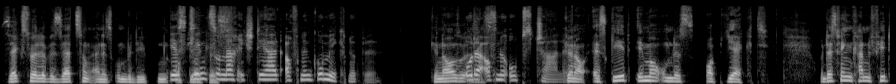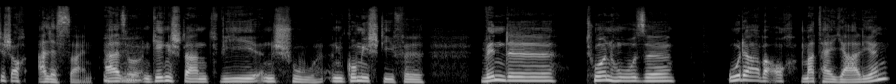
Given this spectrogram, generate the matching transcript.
Sexuelle Besetzung eines unbeliebten Das Objektes. klingt so nach, ich stehe halt auf einen Gummiknüppel Genauso ist oder auf eine Obstschale. Genau, es geht immer um das Objekt. Und deswegen kann ein Fetisch auch alles sein. Also ein Gegenstand wie ein Schuh, ein Gummistiefel, Windel, Turnhose oder aber auch Materialien,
